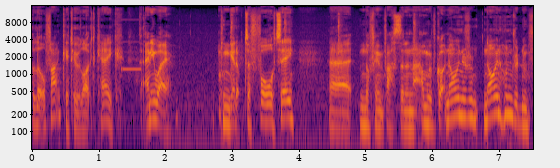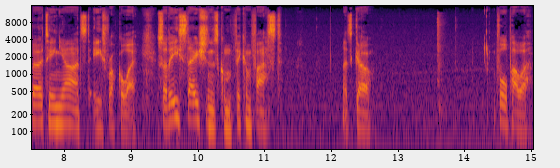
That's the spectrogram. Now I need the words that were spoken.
a little fat kid who liked cake. Anyway, can get up to 40. Uh, nothing faster than that. And we've got 900, 913 yards to East Rockaway. So these stations come thick and fast. Let's go. Full power.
